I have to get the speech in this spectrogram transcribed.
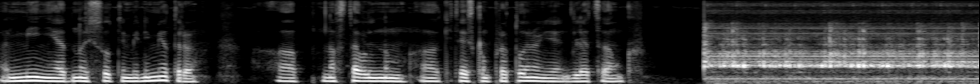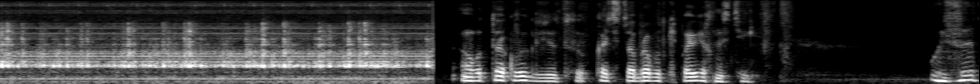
менее 1,1 мм а на вставленном а, китайском протоне для цанков. А вот так выглядит качество обработки поверхностей. Z.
